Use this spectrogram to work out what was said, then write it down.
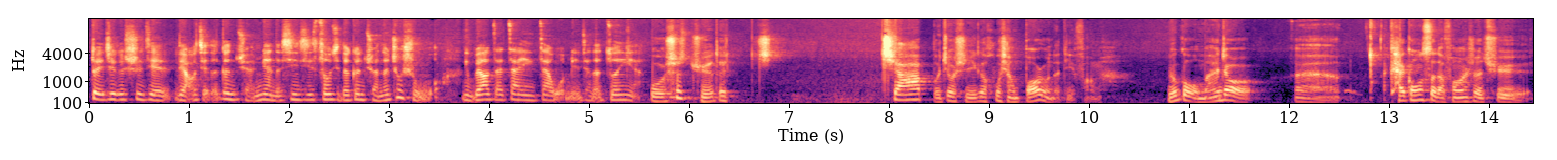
对这个世界了解的更全面的信息搜集的更全的就是我。你不要再在意在我面前的尊严。我是觉得家不就是一个互相包容的地方吗？如果我们按照呃开公司的方式去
